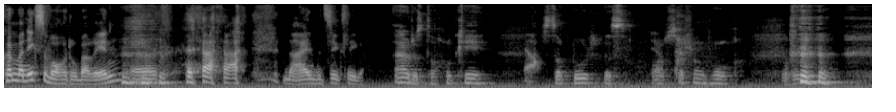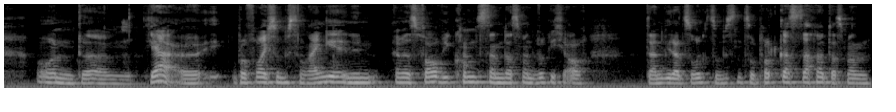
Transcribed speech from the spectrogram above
können wir nächste Woche drüber reden. Äh, nein, Bezirksliga. Ah, das ist doch okay. Ja. Das ist doch gut. Das, ja. ist doch schon hoch. Mhm. Und ähm, ja, äh, bevor ich so ein bisschen reingehe in den MSV, wie kommt es dann, dass man wirklich auch dann wieder zurück so ein bisschen zur Podcast-Sache, dass man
